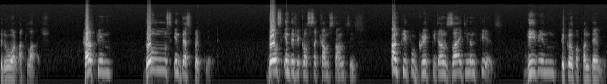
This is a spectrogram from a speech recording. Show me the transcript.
to the world at large, helping those in desperate need, those in difficult circumstances, and people gripped with anxiety and fears, given the global pandemic.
